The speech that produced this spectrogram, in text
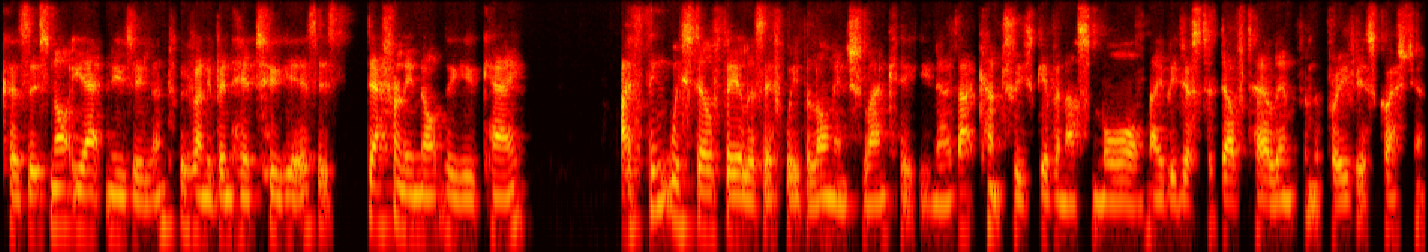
Because it's not yet New Zealand. We've only been here two years. It's definitely not the UK. I think we still feel as if we belong in Sri Lanka. You know, that country's given us more, maybe just to dovetail in from the previous question,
